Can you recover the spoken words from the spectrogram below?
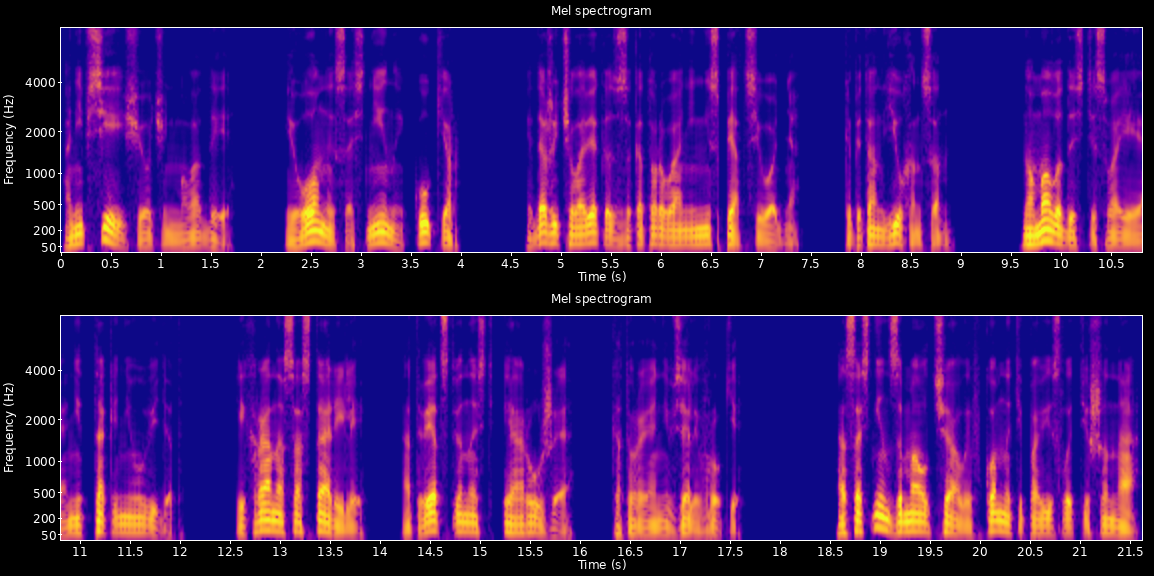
они все еще очень молодые. И он, и Соснин, и Кукер, и даже человек, из-за которого они не спят сегодня, капитан Юхансон. Но молодости своей они так и не увидят. Их рано состарили ответственность и оружие, которые они взяли в руки. А Соснин замолчал, и в комнате повисла тишина.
